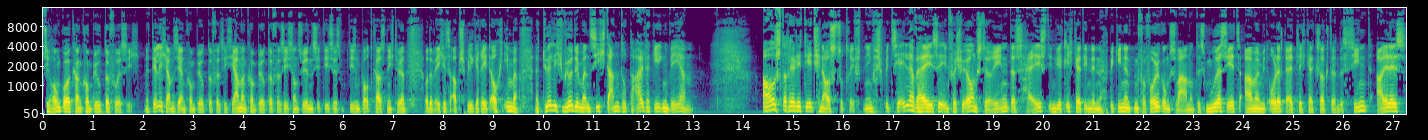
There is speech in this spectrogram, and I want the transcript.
sie haben gar keinen Computer vor sich. Natürlich haben sie einen Computer vor sich, sie haben einen Computer vor sich, sonst würden sie dieses, diesen Podcast nicht hören oder welches Abspielgerät auch immer. Natürlich würde man sich dann total dagegen wehren aus der Realität hinauszudriften, in spezieller Weise in Verschwörungstheorien, das heißt in Wirklichkeit in den beginnenden Verfolgungswahn. Und das muss jetzt einmal mit aller Deutlichkeit gesagt werden. Das sind alles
